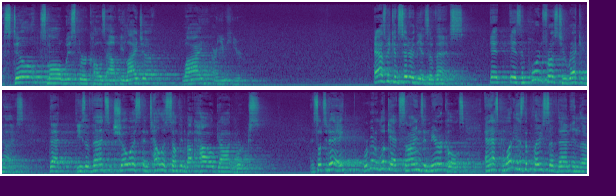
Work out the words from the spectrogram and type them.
a still small whisper calls out, Elijah, why are you here? As we consider these events, it is important for us to recognize that these events show us and tell us something about how God works. And so today, we're going to look at signs and miracles and ask what is the place of them in the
